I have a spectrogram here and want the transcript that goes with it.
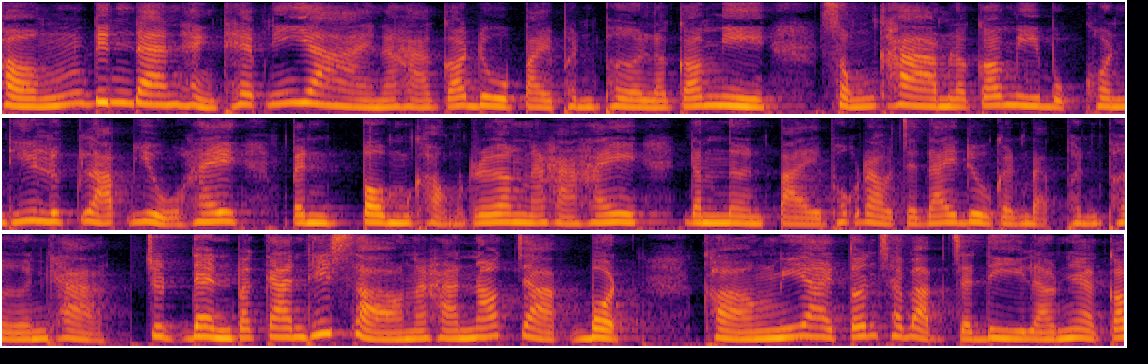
ของดินแดนแห่งเทพนิยายนะคะ ก็ดูไปเพลินๆแล้วก็มีสงครามแล้วก็มีบุคคลที่ลึกลับอยู่ให้เป็นปมของเรื่องนะคะ ให้ดำเนินไปพวกเราจะได้ดูกันแบบเพลินๆค่ะจุดเด่นประการที่สองนะคะนอกจากบทของนิยายต้นฉบับจะดีแล้วเนี่ยก็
